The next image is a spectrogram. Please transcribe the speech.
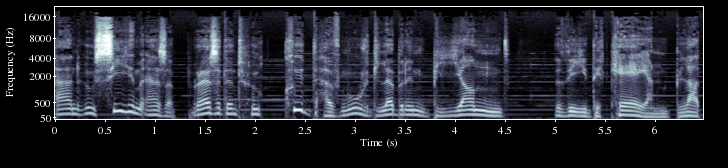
and who see him as a president who could have moved Lebanon beyond the decay and blood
